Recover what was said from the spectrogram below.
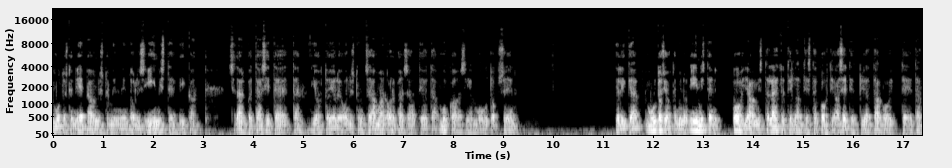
muutosten epäonnistuminen olisi ihmisten vika se tarkoittaa sitä, että johto ei ole onnistunut saamaan organisaatiota mukaan siihen muutokseen. Eli muutosjohtaminen on ihmisten ohjaamista lähtötilanteesta kohti asetettuja tavoitteita.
